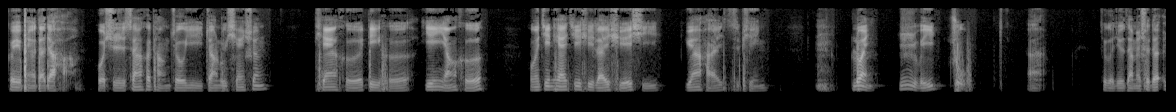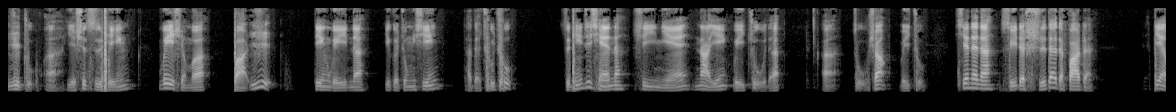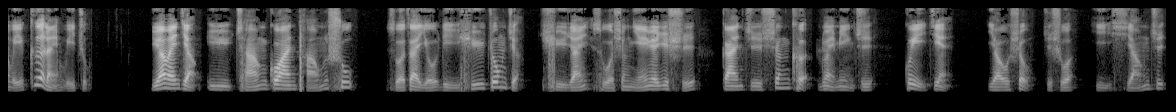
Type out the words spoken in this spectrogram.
各位朋友，大家好，我是三合堂周易张璐先生。天和地和，阴阳和。我们今天继续来学习渊海子平论日为主啊，这个就是咱们说的日主啊，也是子平为什么把日定为呢一个中心？它的出处，子平之前呢是以年纳音为主的啊。祖上为主，现在呢，随着时代的发展，变为个人为主。原文讲：“与长官唐书所在有李虚中者，取人所生年月日时，干之生克，论命之贵贱夭寿之说，以详之。”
